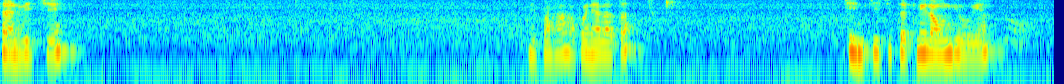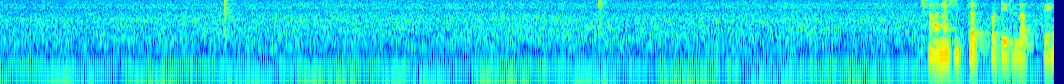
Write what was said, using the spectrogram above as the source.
सँडविचचे. हे पहा आपण याला आता चिंचेची चटणी लावून घेऊया. छान अशी चटपटीत लागते.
